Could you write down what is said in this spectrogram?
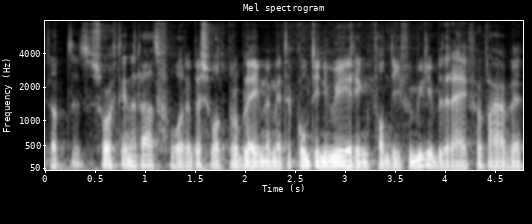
dat het zorgt inderdaad voor best wel wat problemen met de continuering van die familiebedrijven. Waar we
